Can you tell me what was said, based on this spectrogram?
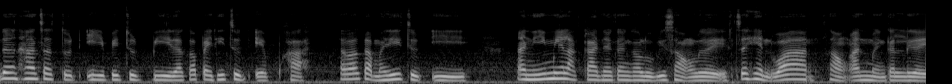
เดินทางจากจุด E ไปจุด B แล้วก็ไปที่จุด F ค่ะ แล้วก็กลับมาที่จุด E อันนี้มีหลักการเดียวกันกับรูปที่ 2 เลย จะเห็นว่า 2 อันเหมือนกันเลย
